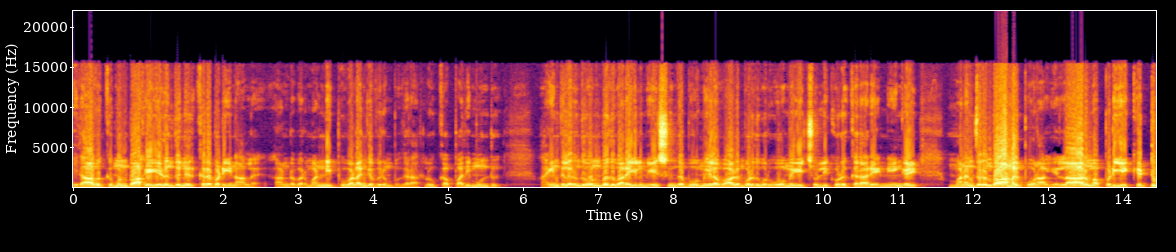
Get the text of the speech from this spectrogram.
பிதாவுக்கு முன்பாக எழுந்து நிற்கிறபடியினால் ஆண்டவர் மன்னிப்பு வழங்க விரும்புகிறார். லூக்கா பதிமூன்று ஐந்திலிருந்து ஒன்பது வரையிலும் இயேசு இந்த பூமியில் வாழும் பொழுது ஒரு ஓமையை சொல்லி கொடுக்கிறாரே நீங்கள் மனம் திரும்பாமல் போனால் எல்லாரும் அப்படியே கெட்டு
